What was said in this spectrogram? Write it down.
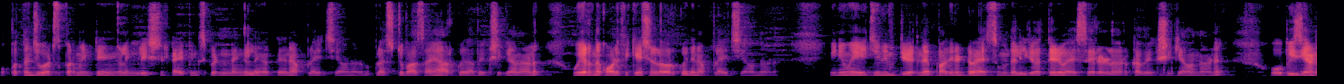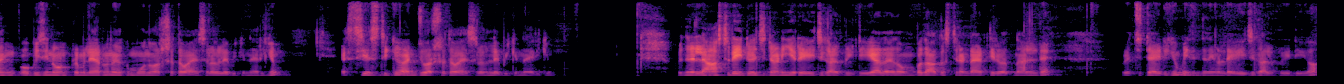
മുപ്പത്തഞ്ച് വേർഡ്സ് പെർ മിനിറ്റ് നിങ്ങൾ ഇംഗ്ലീഷിൽ ടൈപ്പിംഗ് സ്പീഡ് ഉണ്ടെങ്കിൽ നിങ്ങൾക്ക് ഇതിന് അപ്ലൈ ചെയ്യാവുന്നതാണ്. പ്ലസ് ടു പാസ്സായ ആർക്കും ഇത് അപേക്ഷിക്കാവുന്നതാണ്. ഉയർന്ന ക്വാളിഫിക്കേഷൻ ഉള്ളവർക്കും ഇതിന് അപ്ലൈ ചെയ്യാവുന്നതാണ്. മിനിമം ഏജ് ലിമിറ്റ് വരുന്നത് പതിനെട്ട് വയസ്സ് മുതൽ ഇരുപത്തേഴ് വയസ്സ് വരെയുള്ളവർക്ക് അപേക്ഷിക്കാവുന്നതാണ്. ഒ ബി സി ആണെങ്കിൽ ഒ ബി സി നോൺ ക്രിമിലെയറിന് നിങ്ങൾക്ക് മൂന്ന് വർഷത്തെ വയസ്സിളവ് ലഭിക്കുന്നതായിരിക്കും. എസ് സി എസ് ടിക്കും അഞ്ച് വർഷത്തെ വയസ്സിളവ് ലഭിക്കുന്നതായിരിക്കും. അപ്പോൾ ഇതിന്റെ ലാസ്റ്റ് ഡേറ്റ് വെച്ചിട്ടാണ് ഈ ഒരു ഏജ് കാൽക്കുലേറ്റ് ചെയ്യുക. അതായത് ഒമ്പത് ആഗസ്റ്റ് രണ്ടായിരത്തി ഇരുപത്തിനാലിന്റെ വെച്ചിട്ടായിരിക്കും ഇതിന്റെ നിങ്ങളുടെ ഏജ് കാൽക്കുലേറ്റ് ചെയ്യുക.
